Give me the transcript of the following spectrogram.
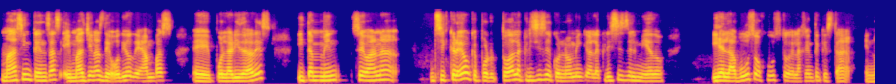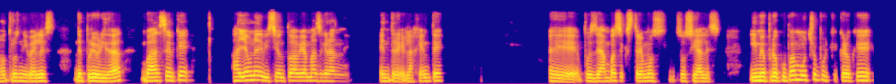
más intensas y más llenas de odio de ambas eh, polaridades. Y también se van a, sí creo que por toda la crisis económica, la crisis del miedo y el abuso justo de la gente que está en otros niveles de prioridad, va a hacer que haya una división todavía más grande entre la gente eh, pues de ambos extremos sociales. Y me preocupa mucho porque creo que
